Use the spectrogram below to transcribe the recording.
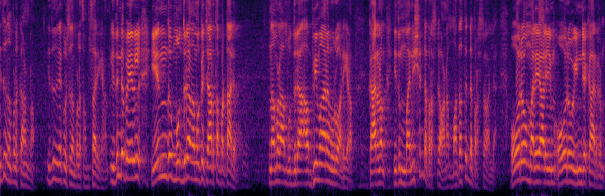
ഇത് നമ്മൾ കാണണം. ഇതിനെക്കുറിച്ച് നമ്മൾ സംസാരിക്കണം. ഇതിന്റെ പേരിൽ എന്ത് മുദ്ര നമുക്ക് ചാർത്തപ്പെട്ടാലും നമ്മൾ ആ മുദ്ര അഭിമാനപൂർവം അറിയണം കാരണം ഇത് മനുഷ്യന്റെ പ്രശ്നമാണ് മതത്തിന്റെ പ്രശ്നമല്ല. ഓരോ മലയാളിയും ഓരോ ഇന്ത്യക്കാരനും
